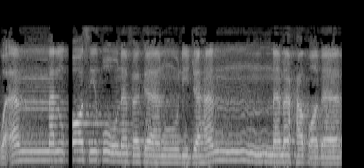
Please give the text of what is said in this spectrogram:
وأما القاسطون فكانوا لجهنم حطبا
